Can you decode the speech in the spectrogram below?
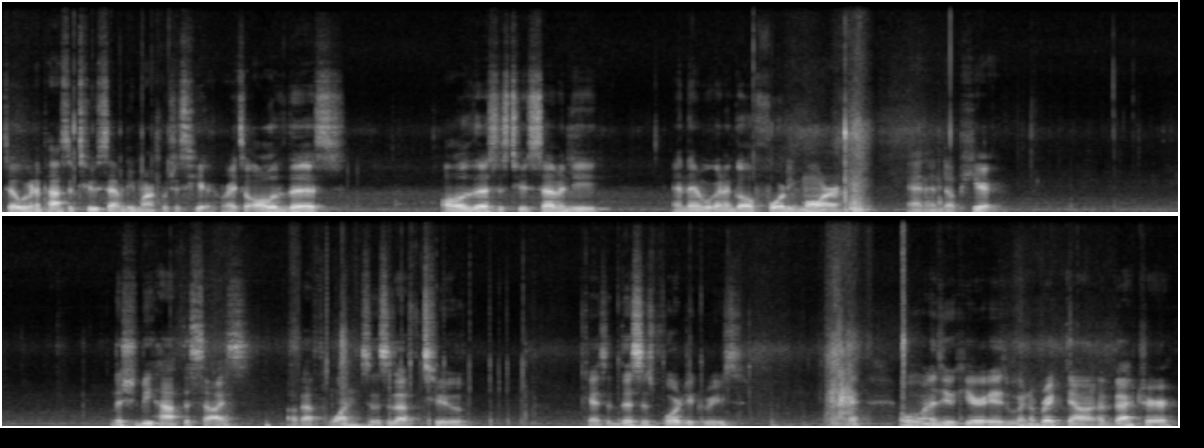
So we're going to pass the 270 mark, which is here, right? So all of this all of this is 270, and then we're going to go 40 more and end up here. This should be half the size of F1, so this is F2. Okay, so this is 40 degrees. Okay, what we want to do here is we're going to break down a vector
